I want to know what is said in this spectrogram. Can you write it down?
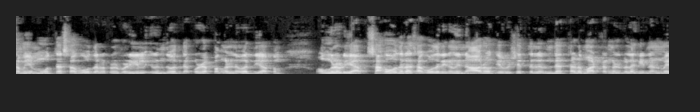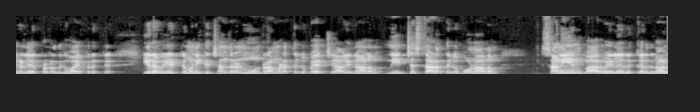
சமயம் மூத்த சகோதரர்கள் வழியில் இருந்து வந்த குழப்பங்கள் நிவர்த்தியாகும். உங்களுடைய சகோதர சகோதரிகளின் ஆரோக்கிய விஷயத்தில் இருந்த தடுமாற்றங்கள் விலகி நன்மைகள் ஏற்படுறதுக்கு வாய்ப்பு இருக்கு. இரவு எட்டு மணிக்கு சந்திரன் மூன்றாம் இடத்துக்கு பயிற்சி ஆகினாலும் நீச்ச ஸ்தானத்துக்கு போனாலும் சனியின் பார்வையில் இருக்கிறதுனால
